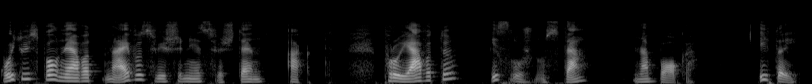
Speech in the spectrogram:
които изпълняват най-възвишения свещен акт – проявата и сложността на Бога. И тъй,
